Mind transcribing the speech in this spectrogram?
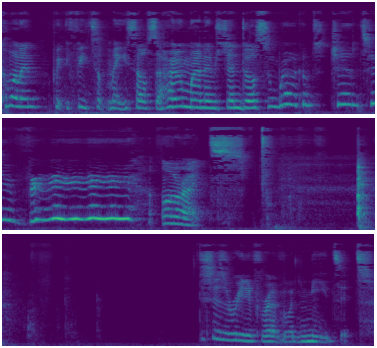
Come on in, put your feet up, make yourselves at home. My name's Jen Dawson. Welcome to Jen TV. All right. This is a reading for everyone needs it.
